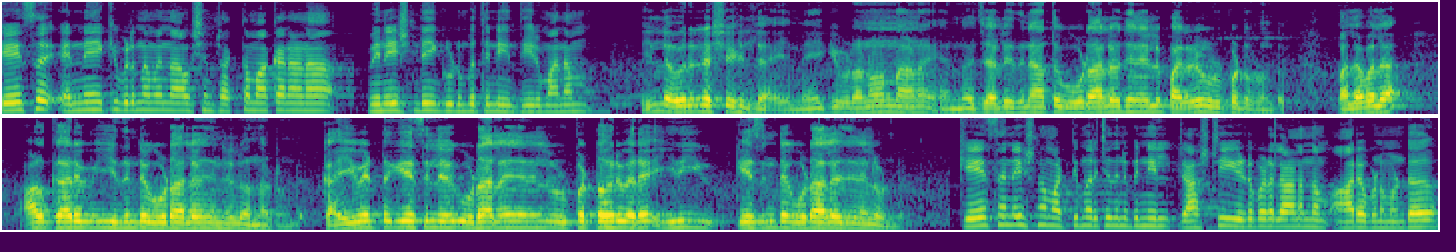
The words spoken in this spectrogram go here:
കേസ് എൻ ഐക്ക് വിടണമെന്ന ആവശ്യം ശക്തമാക്കാനാണ് വിനേഷിന്റെയും കുടുംബത്തിന്റെയും തീരുമാനം. ഇല്ല ഒരു രക്ഷയില്ല. എൻ ഐക്ക് വിടണമെന്നാണ്. എന്ന് വെച്ചാൽ ഇതിനകത്ത് ഗൂഢാലോചനയിൽ പലരും ഉൾപ്പെട്ടിട്ടുണ്ട്. പല പല ആൾക്കാരും ഇതിന്റെ ഗൂഢാലോചനയിൽ വന്നിട്ടുണ്ട്. കൈവെട്ട് കേസിൽ ഗൂഢാലോചനയിൽ ഉൾപ്പെട്ടവർ വരെ ഈ കേസിന്റെ ഗൂഢാലോചനയിലുണ്ട്. കേസ് അന്വേഷണം അട്ടിമറിച്ചതിന് പിന്നിൽ രാഷ്ട്രീയ ഇടപെടലാണെന്നും ആരോപണമുണ്ട്.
